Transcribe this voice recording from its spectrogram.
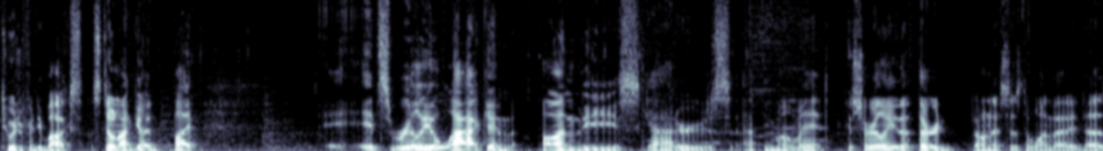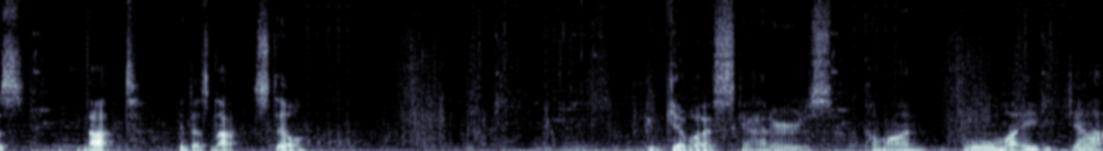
250 bucks. Still not good, but it's really lacking on the scatters at the moment. Because surely the third bonus is the one that it does not. It does not. Still. Give us scatters. Come on. Oh my god.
